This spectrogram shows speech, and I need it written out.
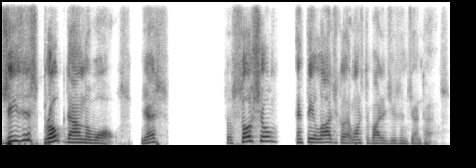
Jesus broke down the walls, yes? So social and theological at once divided Jews and Gentiles,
